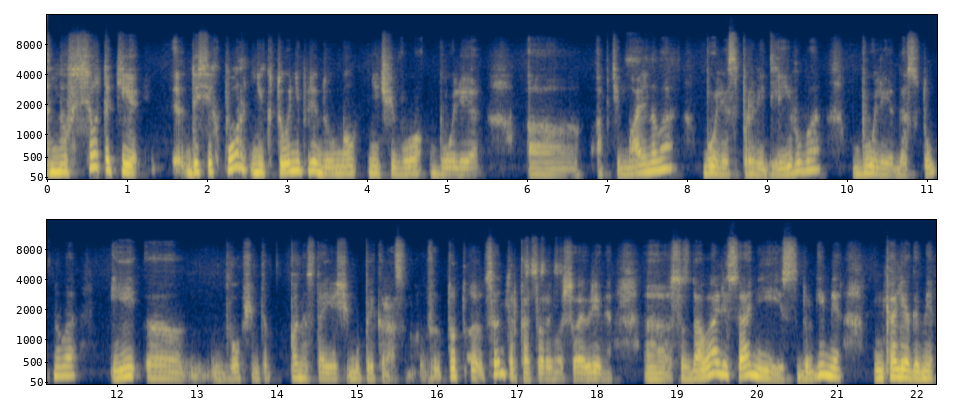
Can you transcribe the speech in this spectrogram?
Но все-таки э, до сих пор никто не придумал ничего более э, оптимального, более справедливого, более доступного и, э, в общем-то, по-настоящему прекрасного. Тот э, центр, который мы в свое время э, создавали с Аней и с другими коллегами,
